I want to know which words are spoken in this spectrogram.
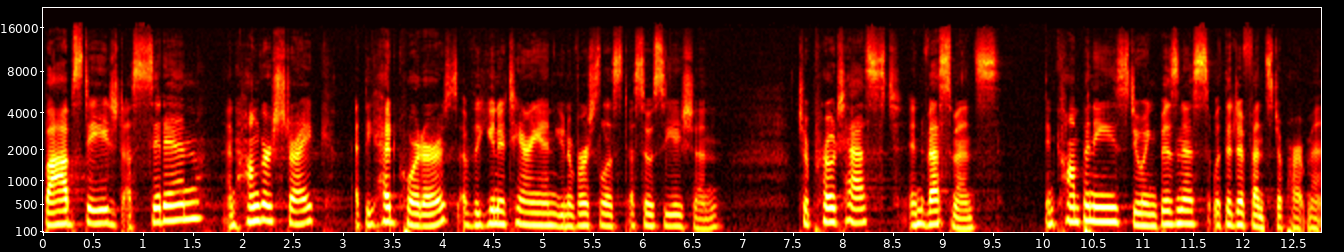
Bob staged a sit in and hunger strike at the headquarters of the Unitarian Universalist Association to protest investments in companies doing business with the Defense Department.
